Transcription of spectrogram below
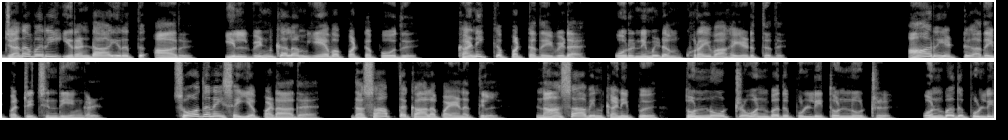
ஜனவரி இரண்டாயிரத்து ஆறு இல் விண்கலம் ஏவப்பட்ட போது கணிக்கப்பட்டதை விட ஒரு நிமிடம் குறைவாக எடுத்தது. ஆறு எட்டு அதை பற்றி சிந்தியுங்கள். சோதனை செய்யப்படாத தசாப்த கால பயணத்தில் நாசாவின் கணிப்பு தொன்னூற்று ஒன்பது புள்ளி தொன்னூற்று ஒன்பது புள்ளி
